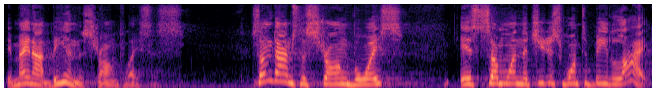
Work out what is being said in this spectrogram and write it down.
it may not be in the strong places. Sometimes the strong voice is someone that you just want to be like.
